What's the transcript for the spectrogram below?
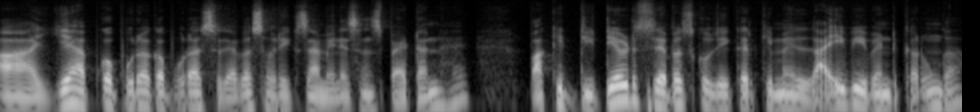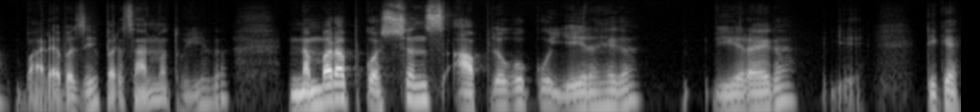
अ, ये आपको पूरा का पूरा सिलेबस और एग्जामिनेशन पैटर्न है। बाकी डिटेल्ड सिलेबस को लेकर के मैं लाइव इवेंट करूँगा 12 बजे, परेशान मत होइएगा। नंबर ऑफ़ क्वेश्चन आप लोगों को ये रहेगा, ये रहेगा, ये, ठीक है?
